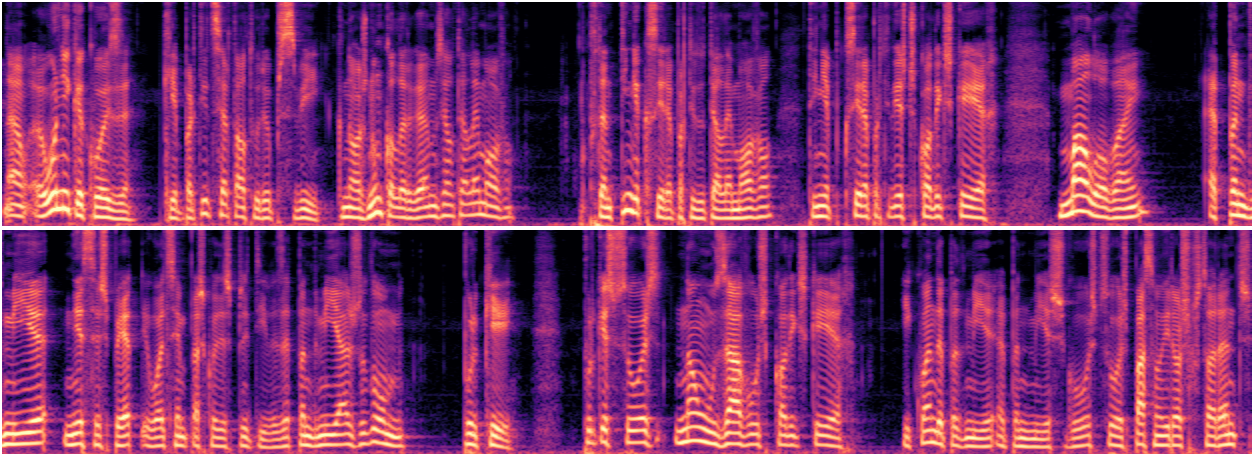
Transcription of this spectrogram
Não, a única coisa que a partir de certa altura eu percebi que nós nunca largamos é o telemóvel. Portanto, tinha que ser a partir do telemóvel, tinha que ser a partir destes códigos QR. Mal ou bem, a pandemia, nesse aspecto, eu olho sempre para as coisas positivas, a pandemia ajudou-me. Porquê? Porque as pessoas não usavam os códigos QR. E quando a pandemia, a pandemia chegou, as pessoas passam a ir aos restaurantes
